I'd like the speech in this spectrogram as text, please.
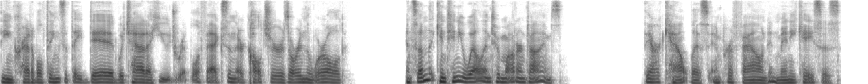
The incredible things that they did, which had a huge ripple effects in their cultures or in the world, and some that continue well into modern times. They are countless and profound in many cases.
